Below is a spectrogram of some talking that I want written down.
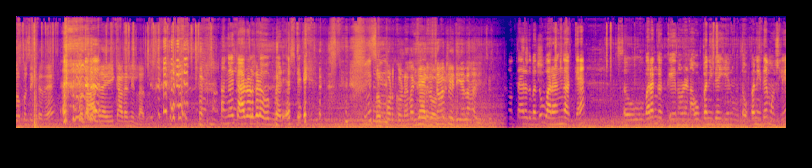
ಸೊಪ್ಪು ಸಿಗ್ತದೆ. ಈ ಕಾಡಲ್ಲಿ ಇಲ್ಲ ಅದು. ಹಂಗಾಗಿ ಕಾಡೊಳಗಡೆ ಹೋಗ್ಬೇಡಿ ಅಷ್ಟೇ. ಸೊಪ್ಪು ಹುಡ್ಕೊಂಡೆಲ್ಲ ಹೋಗ್ಬೇಡಿ. ಹೋಗ್ತಾ ಇರೋದು ಬಂದು ವರಂಗಕ್ಕೆ. ಸೊ ವರಂಗಕ್ಕೆ ನೋಡೋಣ ಓಪನ್ ಇದೆ ಏನು ಅಂತ. ಓಪನ್ ಇದೆ ಮೋಸ್ಟ್ಲಿ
